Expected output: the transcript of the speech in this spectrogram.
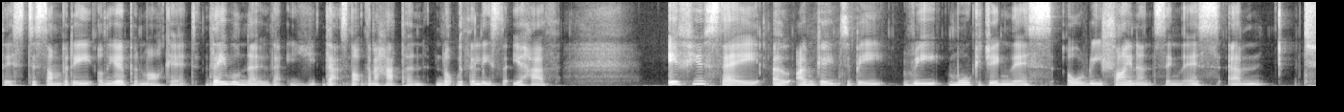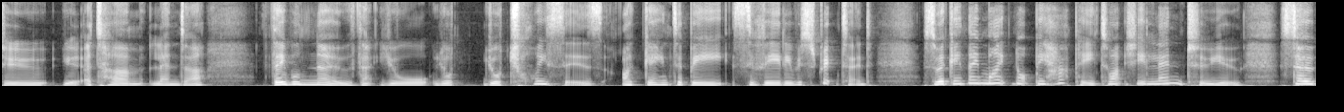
this to somebody on the open market, they will know that you, that's not going to happen, not with the lease that you have if you say, "Oh, I'm going to be remortgaging this or refinancing this um, to a term lender," they will know that your your your choices are going to be severely restricted. So again, they might not be happy to actually lend to you. So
